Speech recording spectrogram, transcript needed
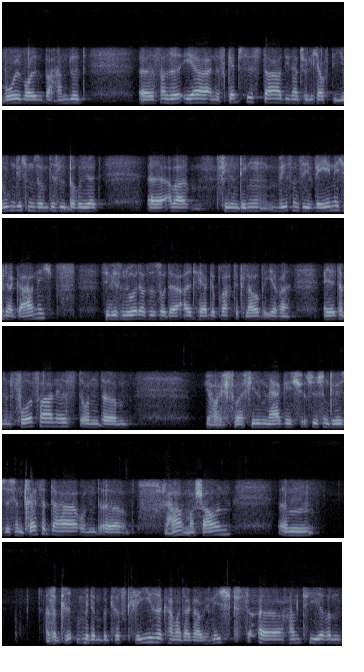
Wohlwollen behandelt. Es äh, ist also eher eine Skepsis da, die natürlich auch die Jugendlichen so ein bisschen berührt. Äh, aber vielen Dingen wissen sie wenig oder gar nichts. Sie wissen nur, dass es so der althergebrachte Glaube ihrer Eltern und Vorfahren ist und ähm, ja, ich, bei vielen merke ich, es ist ein gewisses Interesse da und äh, ja, mal schauen. Ähm, also mit dem Begriff Krise kann man da, glaube ich, nicht äh, hantieren.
